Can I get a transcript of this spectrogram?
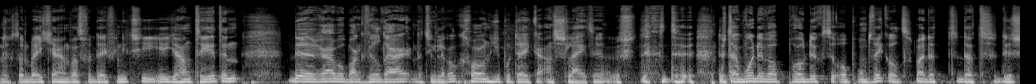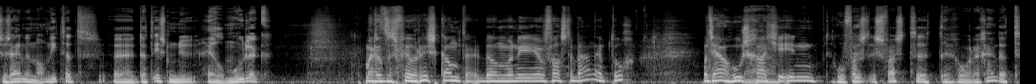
ligt een beetje aan wat voor definitie je hanteert. En de Rabobank wil daar natuurlijk ook gewoon hypotheken aan slijten. Dus, de, dus daar worden wel producten op ontwikkeld. Maar dat, dat, dus ze zijn er nog niet. Dat, dat is nu heel moeilijk. Maar dat is veel riskanter dan wanneer je een vaste baan hebt, toch? Want ja, hoe schat je in... Hoe vast is vast tegenwoordig, hè? Dat...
